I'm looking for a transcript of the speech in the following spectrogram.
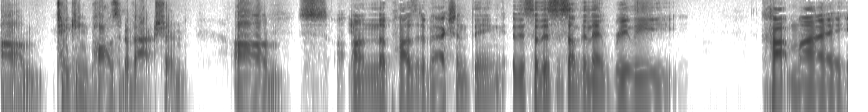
um, taking positive action. Um, on the positive action thing, so this is something that really caught my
